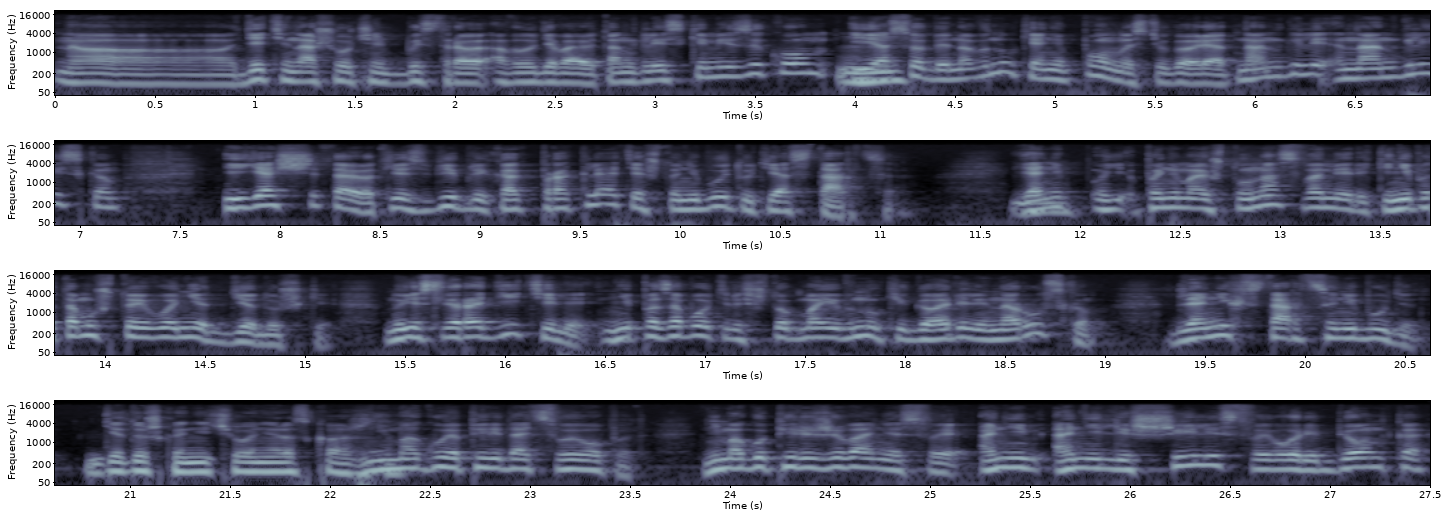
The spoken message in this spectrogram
а, дети наши очень быстро овладевают английским языком, и Мгм. особенно внуки, они полностью говорят на, англи- на английском. И я считаю, вот есть в Библии как проклятие, что не будет у тебя старца. Я не понимаю, что у нас в Америке не потому, что его нет дедушки, но если родители не позаботились, чтобы мои внуки говорили на русском, для них старца не будет. Дедушка ничего не расскажет. Не могу я передать свой опыт, не могу переживания свои. Они, они лишили своего ребенка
